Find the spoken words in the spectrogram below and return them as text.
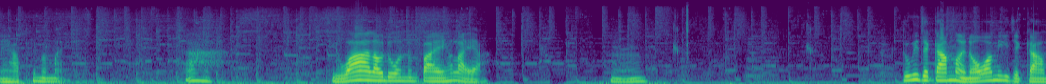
นะครับขึ้นมาใหม่ถือว่าเราโดนมันไปเท่าไหร่อะดูกิจกรรมหน่อยเนาะว่ามีกิจกรรม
